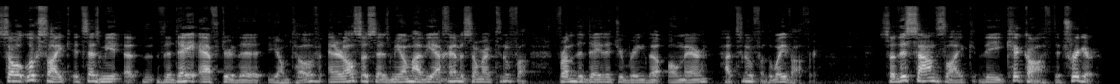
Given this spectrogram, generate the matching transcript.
so it looks like it says me uh, the day after the Yom Tov, and it also says Miyom Aviachem Omer Tnufa from the day that you bring the Omer Hatnufa, the wave offering. So this sounds like the kickoff, the trigger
